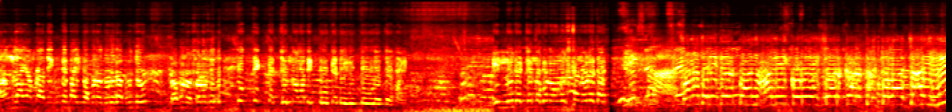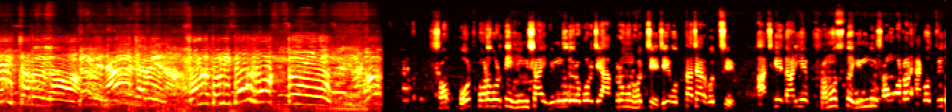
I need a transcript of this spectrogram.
বাংলায় আমরা দেখতে পাই কখনো দুর্গা পুজো, কখনো সরস্বতী প্রত্যেকটার জন্য আমাদের কোর্টে দৌড়তে হয়। হিন্দুদের জন্য কোনো অনুষ্ঠান হলে তার ভোট পরবর্তী হিংসায় হিন্দুদের ওপর যে আক্রমণ হচ্ছে, যে অত্যাচার হচ্ছে, আজকে দাঁড়িয়ে সমস্ত হিন্দু সংগঠন একত্রিত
